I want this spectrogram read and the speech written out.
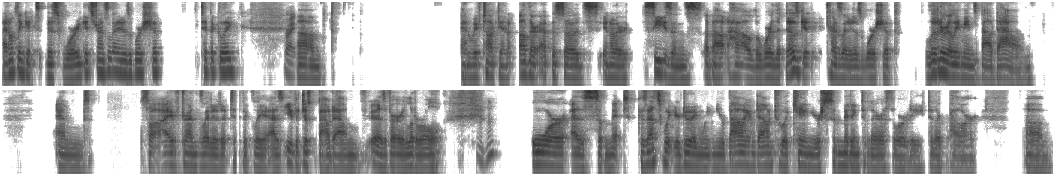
I don't think it's this word gets translated as worship typically. right. Um, and we've talked in other episodes in other seasons about how the word that does get translated as worship literally means bow down. And so I've translated it typically as either just bow down as a very literal Mhm. or as submit, because that's what you're doing when you're bowing down to a king, you're submitting to their authority, to their power. Um,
